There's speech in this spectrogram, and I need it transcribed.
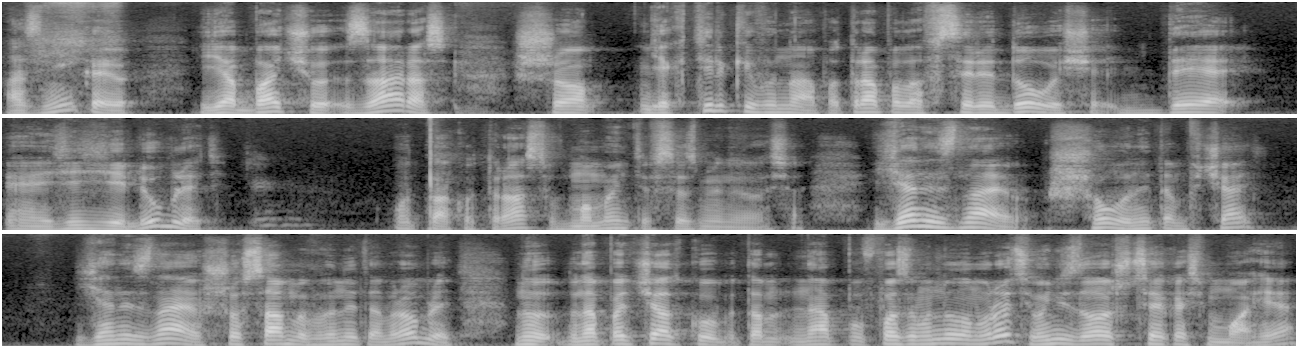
А з Нікою я бачу зараз, що як тільки вона потрапила в середовище, де е, її люблять. Отак от раз в моменті все змінилося. Я не знаю, що вони там вчать. Я не знаю, що саме вони там роблять. Ну, на початку, там, на в позаминулому році мені здалося, що це якась магія.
